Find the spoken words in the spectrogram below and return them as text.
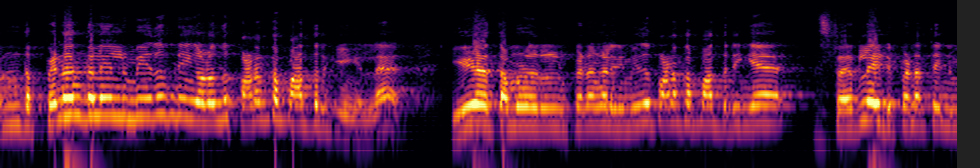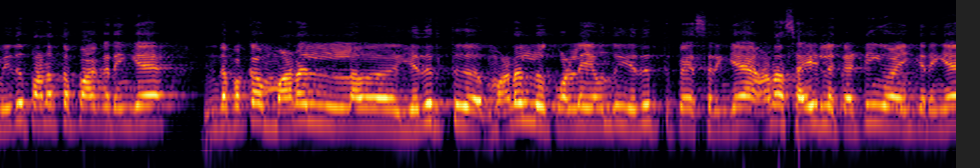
அந்த பிணங்களின் மீதும் நீங்கள் வந்து பணத்தை பார்த்துருக்கீங்கல்ல? ஈழத் தமிழர்களின் பிணங்களின் மீது பணத்தை பார்த்துறீங்க ஸ்டெர்லைட் பிணத்தின் மீது பணத்தை பார்க்குறீங்க. இந்த பக்கம் மணல் எதிர்த்து மணல் கொள்ளையை வந்து எதிர்த்து பேசுகிறீங்க ஆனால் சைடில் கட்டிங் வாங்கிக்கிறீங்க.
